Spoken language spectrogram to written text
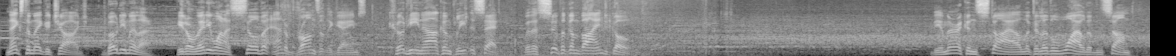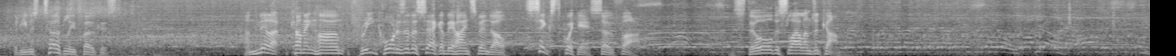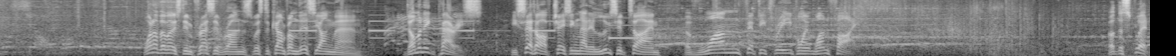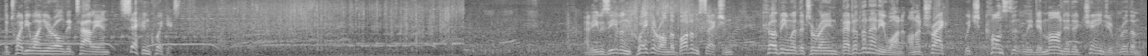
Next to make a charge, Bode Miller, He'd already won a silver and a bronze at the Games. Could he now complete the set with a super combined gold? The American's style looked a little wilder than some, but he was totally focused. And Miller coming home three quarters of a second behind Svindal, sixth quickest so far. Still the slalom to come. One of the most impressive runs was to come from this young man, Dominik Paris. He set off chasing that elusive time of 153.15. At the split, the 21-year-old Italian, second quickest. And he was even quicker on the bottom section, coping with the terrain better than anyone on a track which constantly demanded a change of rhythm.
